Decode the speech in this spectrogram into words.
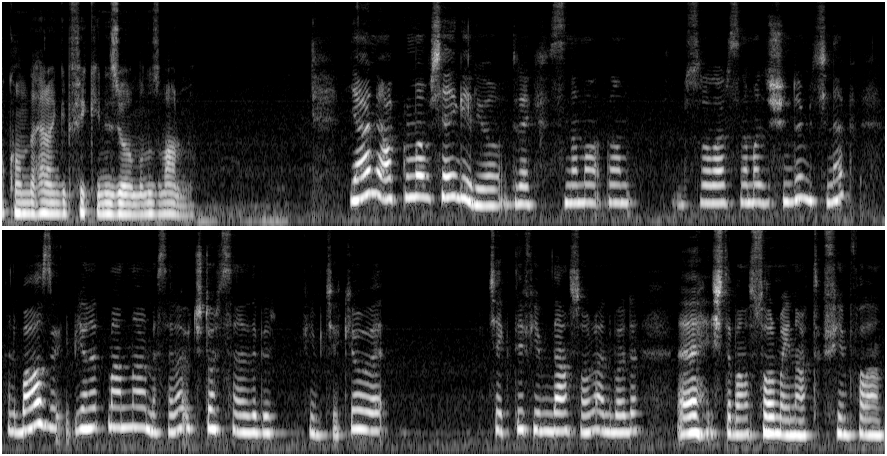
Bu konuda herhangi bir fikriniz, yorumunuz var mı? Yani aklıma bir şey geliyor. Direkt sinemadan bu sıralar sinema düşündüğüm için hep hani bazı yönetmenler mesela 3-4 senede bir film çekiyor ve çektiği filmden sonra hani böyle eh işte bana sormayın artık film falan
